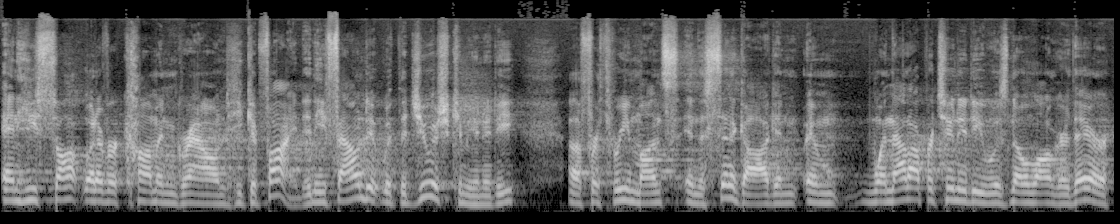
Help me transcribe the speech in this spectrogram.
and he sought whatever common ground he could find. And he found it with the Jewish community uh, for three months in the synagogue. And, and, when that opportunity was no longer there,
